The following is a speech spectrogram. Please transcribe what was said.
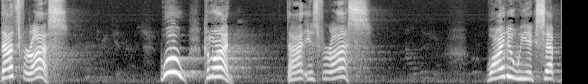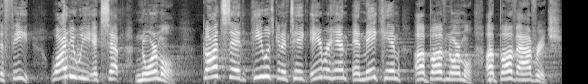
That's for us. Woo! Come on. That is for us. Why do we accept defeat? Why do we accept normal? God said He was going to take Abraham and make him above normal, above average.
